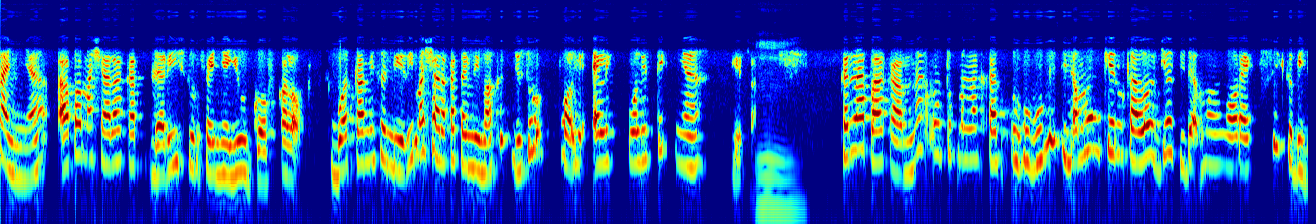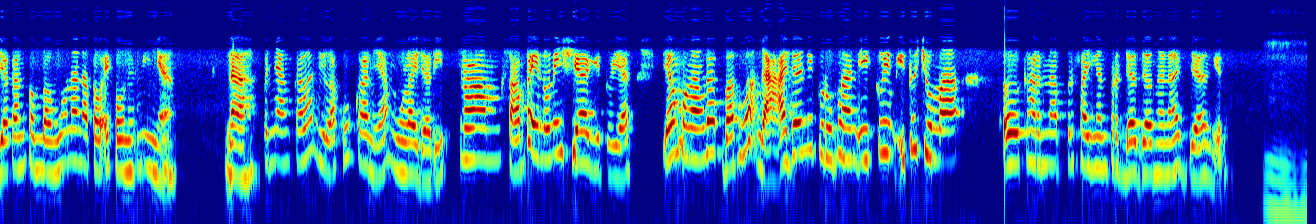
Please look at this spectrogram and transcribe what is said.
hanya apa masyarakat dari surveinya YouGov. Kalau buat kami sendiri masyarakat yang dimaksud justru poli, elit politiknya gitu. Hmm. Kenapa? Karena untuk menekan suhu bumi tidak mungkin kalau dia tidak mengoreksi kebijakan pembangunan atau ekonominya. Nah, penyangkalan dilakukan ya, mulai dari Trump sampai Indonesia gitu ya, yang menganggap bahwa nggak ada nih perubahan iklim itu cuma uh, karena persaingan perdagangan aja gitu. Hmm.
